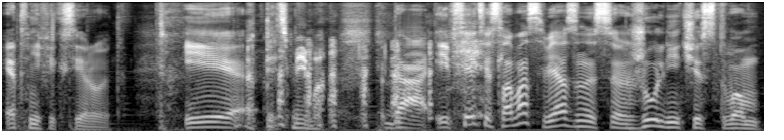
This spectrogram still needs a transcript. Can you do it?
Это не фиксирует. И Опять мимо. да, и все эти слова связаны с жульничеством,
